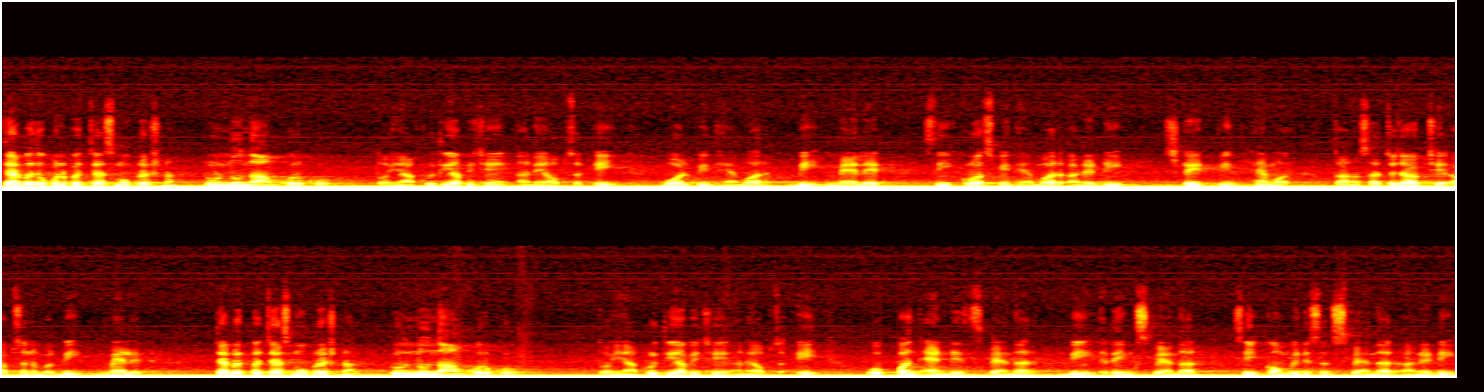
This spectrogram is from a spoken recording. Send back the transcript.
ત્યારબાદ ઓગણપચાસમો પ્રશ્ન ટૂલનું નામ ઓળખો. તો અહીંયા આકૃતિ આપી છે અને option A ball pin hammer B mallet C cross pin hammer અને ડી સ્ટેટ પિન હેમર તો આનો સાચો જવાબ છે ઓપ્શન નંબર બી મેલેટ ત્યારબાદ પચાસમો પ્રશ્ન ટૂલનું નામ ઓળખો. તો અહીંયા આકૃતિ આપી છે અને option A open ended spanner B ring spanner C combination spanner અને ડી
